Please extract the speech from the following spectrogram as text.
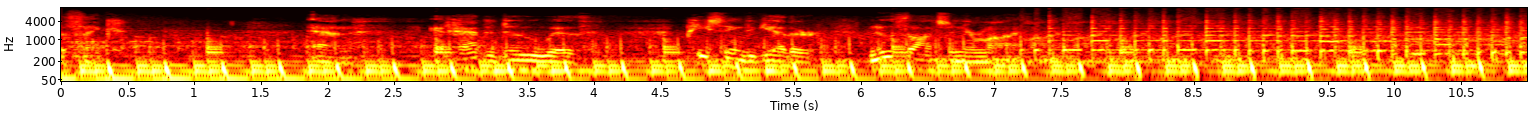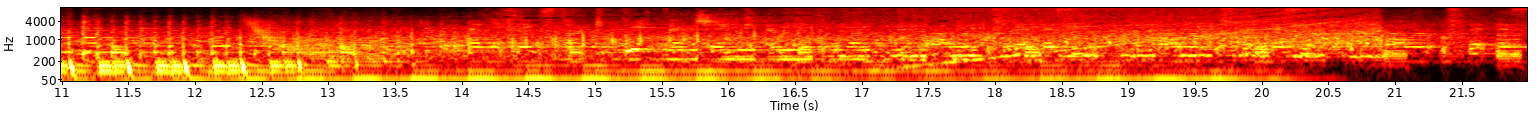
to think. And it had to do with piecing together new thoughts in your mind. Power of the.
